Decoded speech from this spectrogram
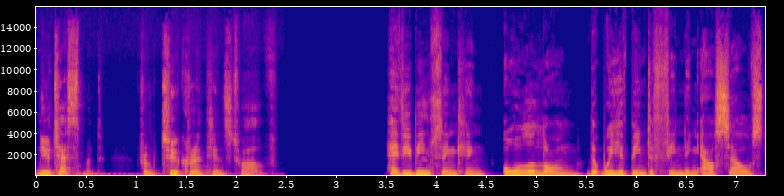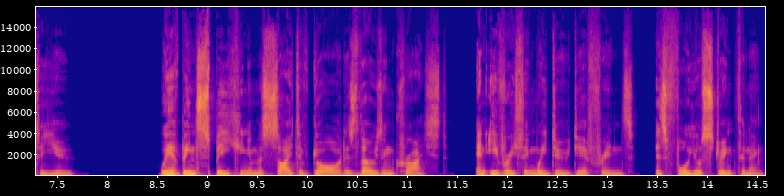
New Testament from 2 Corinthians 12. Have you been thinking all along that we have been defending ourselves to you? We have been speaking in the sight of God as those in Christ, and everything we do, dear friends, is for your strengthening.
